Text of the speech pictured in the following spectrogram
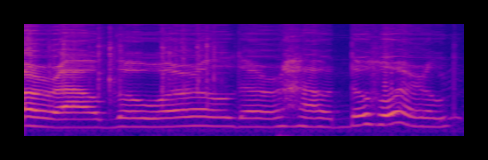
around the world, around the world.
